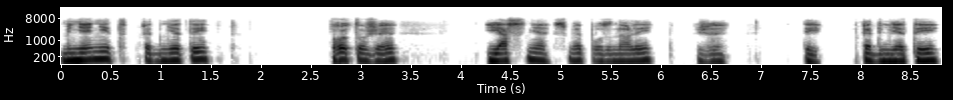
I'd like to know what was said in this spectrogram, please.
měnit předměty protože jasně jsme poznali, že ty předměty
